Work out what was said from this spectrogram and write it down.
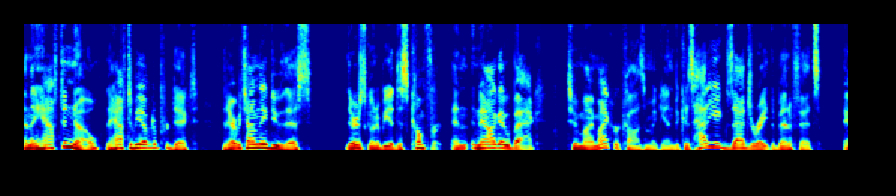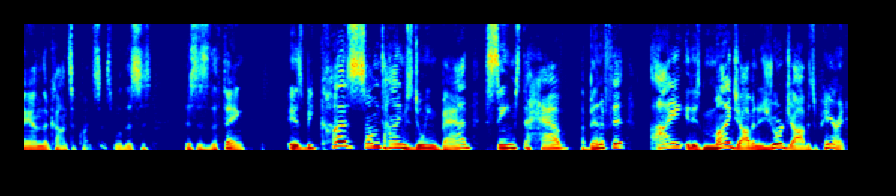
And they have to know, they have to be able to predict that every time they do this, there's going to be a discomfort. And now I go back to my microcosm again because how do you exaggerate the benefits and the consequences. Well, this is this is the thing is because sometimes doing bad seems to have a benefit. I it is my job and is your job as a parent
